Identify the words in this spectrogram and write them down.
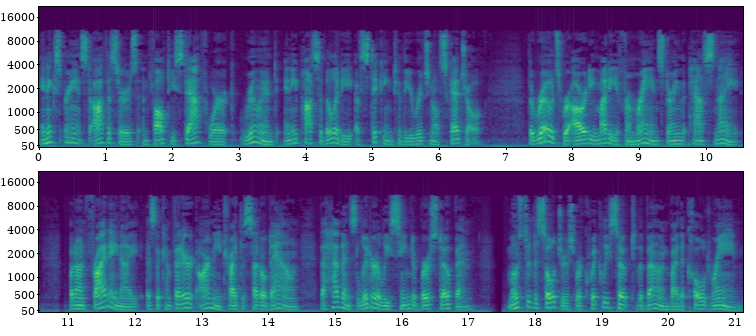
Inexperienced officers and faulty staff work ruined any possibility of sticking to the original schedule. The roads were already muddy from rains during the past night, but on Friday night, as the Confederate Army tried to settle down, the heavens literally seemed to burst open. Most of the soldiers were quickly soaked to the bone by the cold rain.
